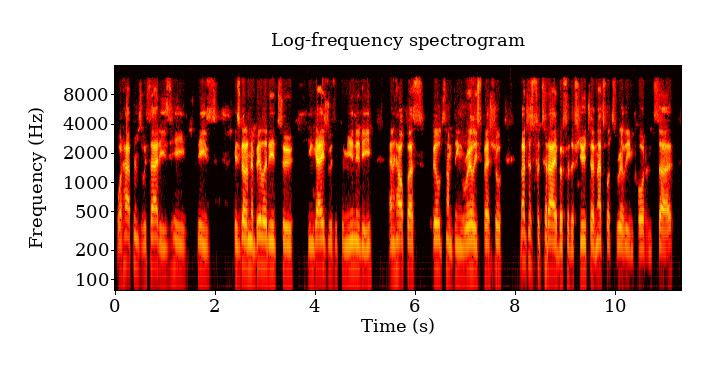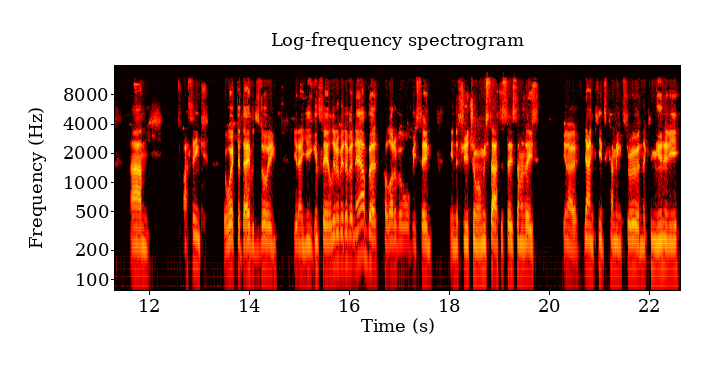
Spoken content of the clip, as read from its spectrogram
what happens with that is he he's he's got an ability to engage with the community and help us build something really special, not just for today but for the future, and that's what's really important. So, um, I think the work that David's doing, you know, you can see a little bit of it now, but a lot of it will be seen in the future when we start to see some of these you know young kids coming through in the community,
